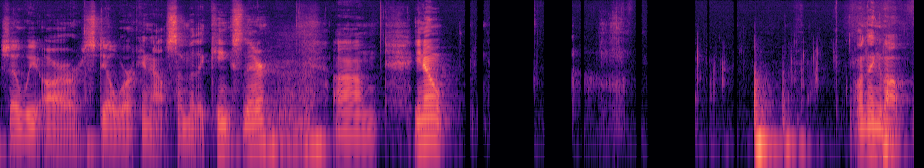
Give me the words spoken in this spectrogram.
so we are still working out some of the kinks there. Um, you know, one thing about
